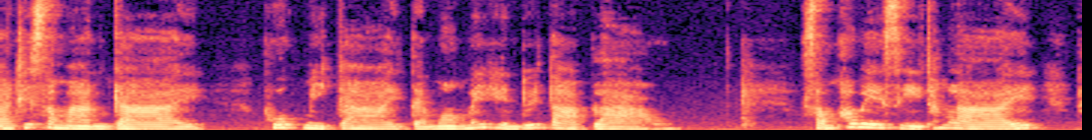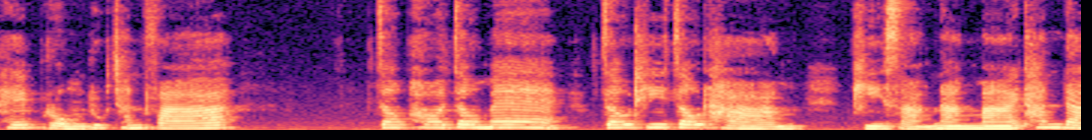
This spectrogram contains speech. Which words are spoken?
อธิสมานกาย พวกมีกายแต่มองไม่เห็นด้วยตาเปล่า สัมภเวสีทั้งหลาย เทพพรมทุกชั้นฟ้า เจ้าพ่อเจ้าแม่ เจ้าที่เจ้าทาง ผีสางนางไม้ท่านใด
